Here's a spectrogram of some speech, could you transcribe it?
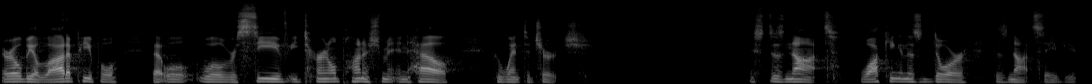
There will be a lot of people that will, will receive eternal punishment in hell who went to church. This does not, walking in this door does not save you.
